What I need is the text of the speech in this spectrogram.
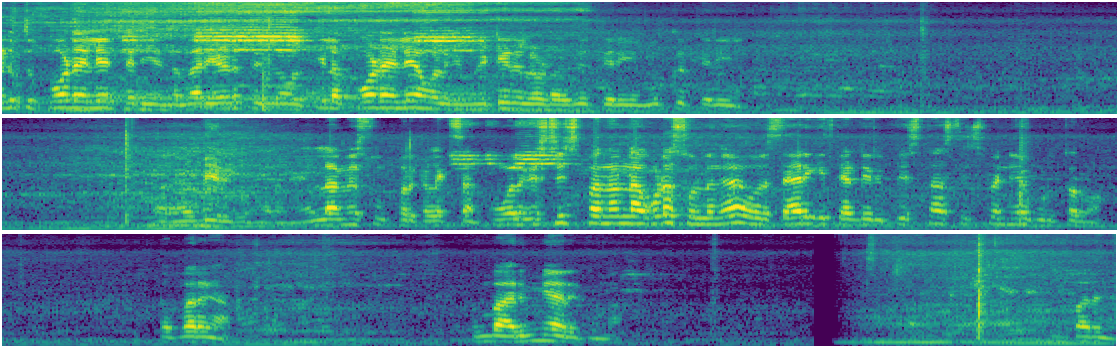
எடுத்து போடையிலே தெரியும். இந்த மாதிரி எடுத்து கீழே போடையிலே உங்களுக்கு மெட்டீரியலோட இது தெரியும் லுக்கு தெரியும். எப்படி இருக்கு பாருங்க. எல்லாமே சூப்பர் கலெக்ஷன் உங்களுக்கு ஸ்டிச் பண்ணனா கூட சொல்லுங்கள் ஒரு சாரிக்கு தேர்ட்டி ருபீஸ் தான் ஸ்டிச் பண்ணியே கொடுத்துட்றோம் இப்போ பாருங்க. ரொம்ப அருமையா இருக்குமா? பாருங்க.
